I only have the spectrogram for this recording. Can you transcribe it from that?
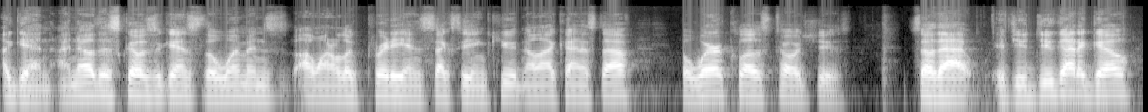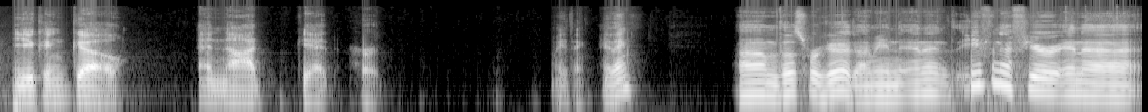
again, I know this goes against the women's, I want to look pretty and sexy and cute and all that kind of stuff, but wear closed toed shoes so that if you do got to go, you can go and not get hurt. What do you think? Anything? Um, those were good. I mean, and it, even if you're in a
